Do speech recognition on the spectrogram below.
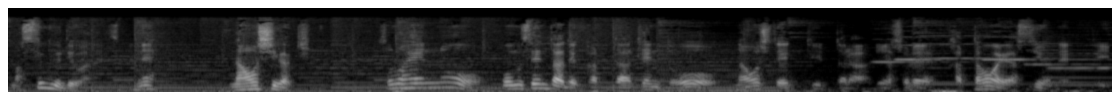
まあ、すぐではないですけどね、直しが効く。その辺のホームセンターで買ったテントを直してって言ったら、いや、それ買った方が安いよねっていう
